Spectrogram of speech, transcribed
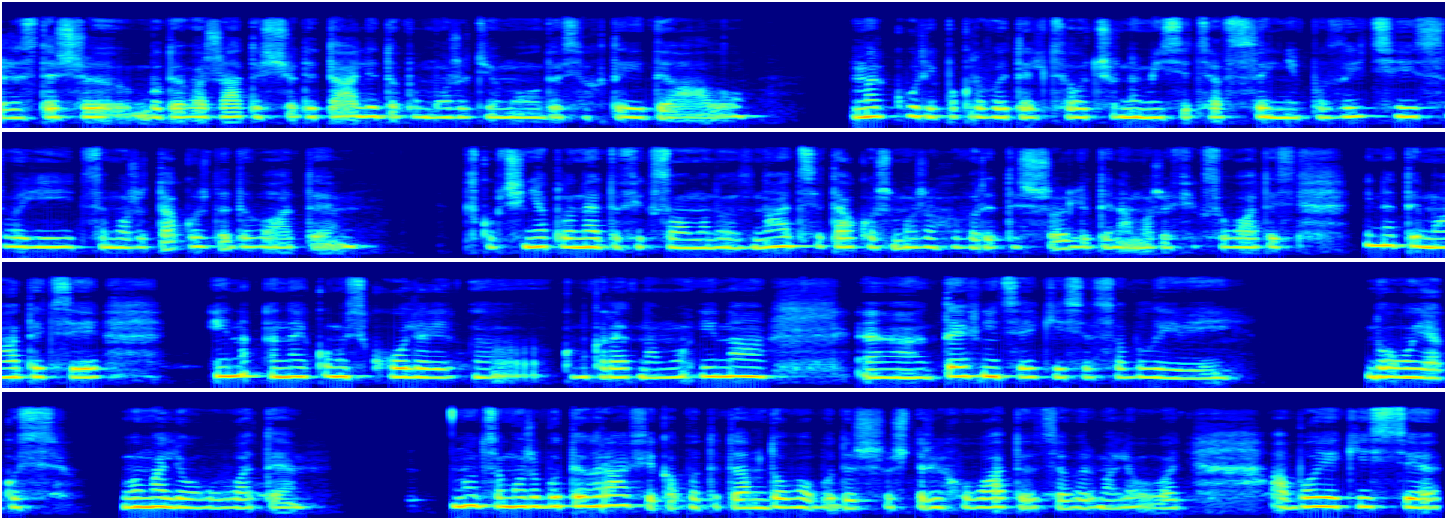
через те, що буде вважати, що деталі допоможуть йому досягти ідеалу. Меркурій, покровитель цього чорномісяця в сильній позиції своїй, це може також додавати. Скупчення планет у фіксованому знаці також може говорити, що людина може фіксуватись і на тематиці, і на, якомусь кольорі е, конкретному, і на е, техніці якійсь особливій, довго якось вимальовувати. Ну, це може бути графіка, бо ти там довго будеш штрихувати, це вимальовувати, або якийсь е,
